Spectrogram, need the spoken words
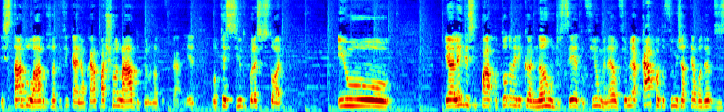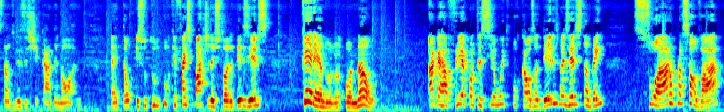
está do lado do JFK. Ele é um cara apaixonado pelo JFK. Ele é enlouquecido por essa história. E o e além desse papo todo americanão de ser do filme, né? O filme, a capa do filme já tem a bandeira dos Estados Unidos esticada enorme. Né? Então, isso tudo porque faz parte da história deles e eles, querendo ou não, a Guerra Fria acontecia muito por causa deles, mas eles também suaram para salvar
